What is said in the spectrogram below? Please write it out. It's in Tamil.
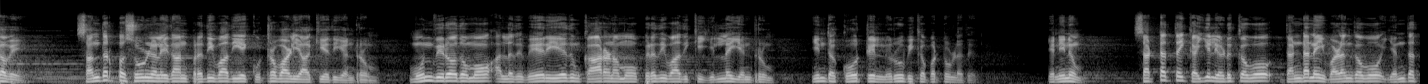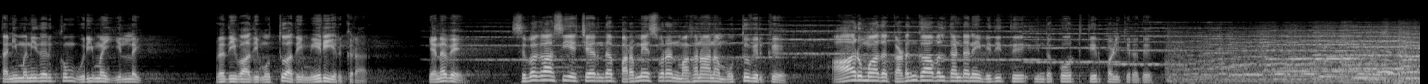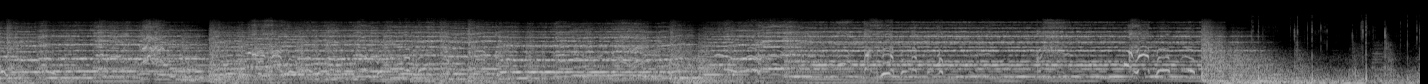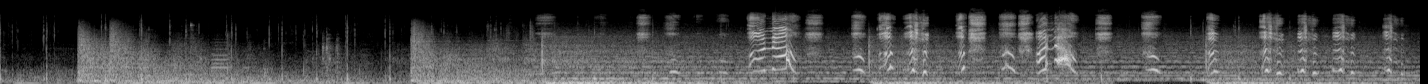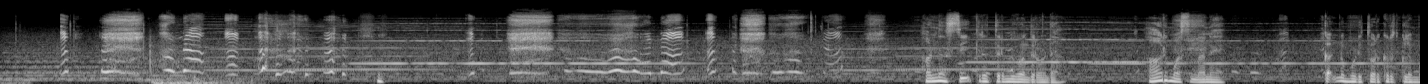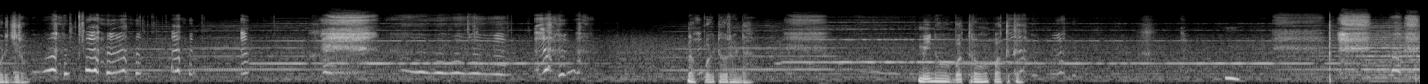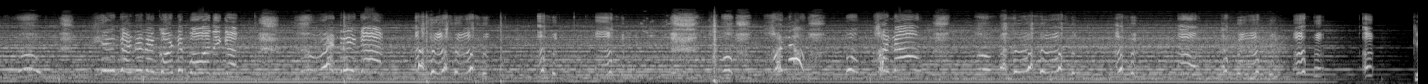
ஆகவே சந்தர்ப்ப சூழ்நிலைதான் பிரதிவாதியை குற்றவாளியாக்கியது என்றும் முன்விரோதமோ அல்லது வேறு ஏதும் காரணமோ பிரதிவாதிக்கு இல்லை என்றும் இந்த கோர்ட்டில் நிரூபிக்கப்பட்டுள்ளது. எனினும் சட்டத்தை கையில் எடுக்கவோ தண்டனை வழங்கவோ எந்த தனிமனிதருக்கும் உரிமை இல்லை. பிரதிவாதி முத்து அதை மீறியிருக்கிறார். எனவே சிவகாசியைச் சேர்ந்த பரமேஸ்வரன் மகனான முத்துவிற்கு ஆறு மாத கடுங்காவல் தண்டனை விதித்து இந்த கோர்ட் தீர்ப்பளிக்கிறது. சீக்கிரம் திரும்பி வந்துடும்டா ஆறு மாசம் தானே? கண்ணு மூடி திறக்கிறதுக்குள்ள முடிஞ்சிடும் நான் போயிட்டு வரேன்டா. மீனவ பத்திரமா பார்த்துக்க.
